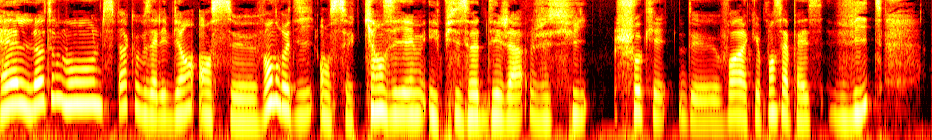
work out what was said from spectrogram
Hello tout le monde, j'espère que vous allez bien en ce vendredi, en ce 15e épisode déjà. Je suis choquée de voir à quel point ça passe vite.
